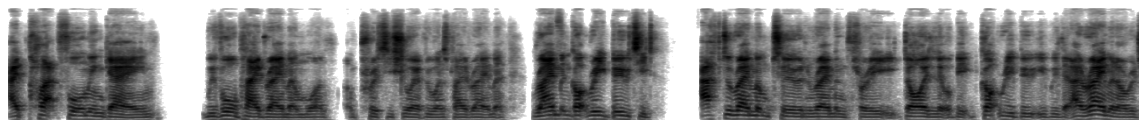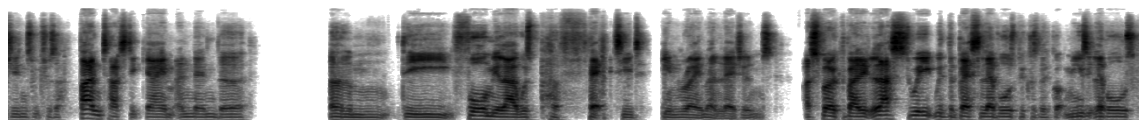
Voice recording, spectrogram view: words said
a platforming game. We've all played Rayman 1. I'm pretty sure everyone's played Rayman. Rayman got rebooted after Rayman 2 and Rayman 3. It died a little bit, got rebooted with Rayman Origins, which was a fantastic game. And then the um, the formula was perfected in Rayman Legends. I spoke about it last week with the best levels because they've got music levels.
